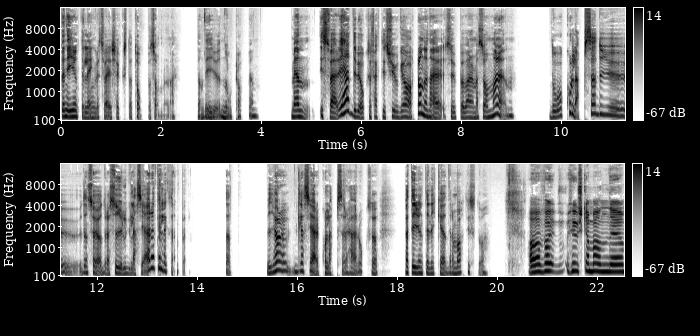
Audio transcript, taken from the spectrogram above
den är ju inte längre Sveriges högsta topp på somrarna, utan det är ju Nordtoppen. Men i Sverige hade vi också faktiskt 2018 den här supervarma sommaren. Då kollapsade ju den södra Sylglaciären till exempel. Vi har glaciärkollapser här också. För att det är ju inte lika dramatiskt då. Ja, vad, hur ska man eh,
